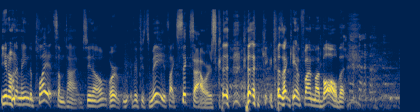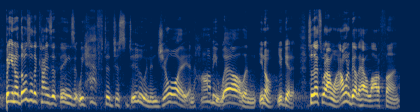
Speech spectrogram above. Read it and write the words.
You know what I mean? To play it sometimes, you know? Or if it's me, it's like six hours because I can't find my ball. But but you know, those are the kinds of things that we have to just do and enjoy and hobby well, and you know, you get it. So that's what I want. I want to be able to have a lot of fun.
